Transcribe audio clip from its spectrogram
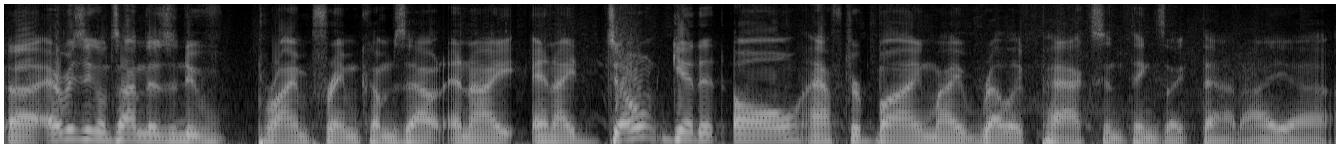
Uh, every single time there's a new Prime frame comes out, and I and I don't get it all after buying my relic packs and things like that. I uh,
